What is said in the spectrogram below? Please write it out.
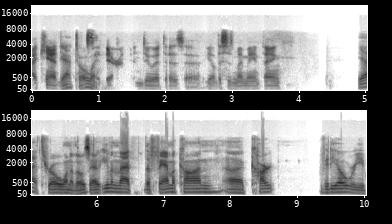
I can't. Yeah, totally. Sit there and do it as a you know this is my main thing. Yeah, throw one of those out. Even that the Famicom uh, cart video where you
